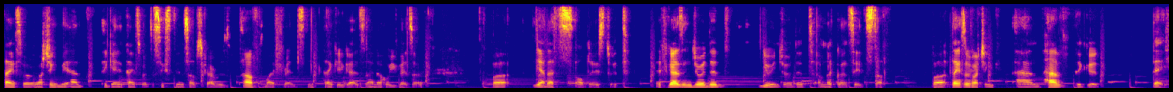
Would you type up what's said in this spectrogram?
thanks for watching me and again, thanks for the 16 subscribers of my friends. Thank you guys. I know who you guys are. But yeah, that's all there is to it. If you guys enjoyed it, you enjoyed it. I'm not going to say the stuff. But thanks for watching and have a good day.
